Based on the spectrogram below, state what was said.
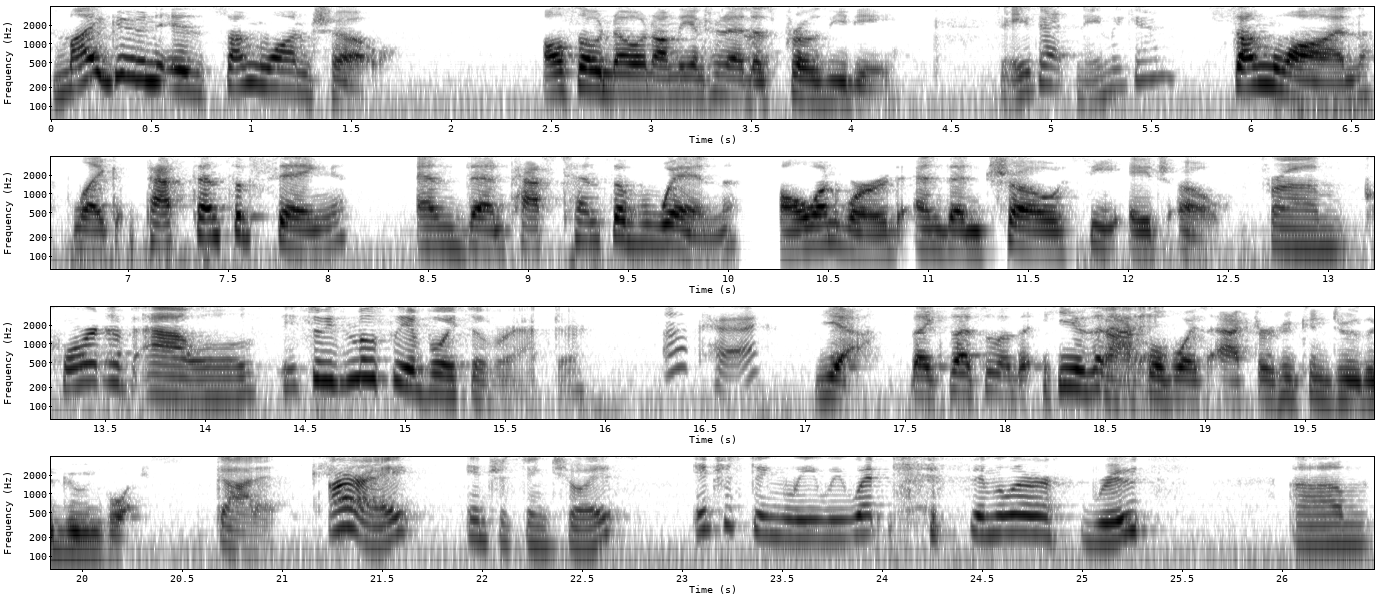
my Gune is Sungwon Cho, also known on the internet as ProZD. Say that name again. Sungwon, like past tense of sing, and then past tense of win, all one word, and then Cho, C H O. From Court of Owls. So he's mostly a voiceover actor. Okay. Yeah, like that's what he is an Got actual it. voice actor who can do the Gune voice. Got it. All right. Interesting choice. Interestingly, we went to similar routes. Um,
